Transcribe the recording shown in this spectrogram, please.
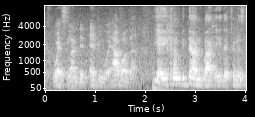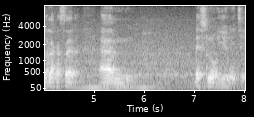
West London, everywhere. How about that? Yeah, it can be done, but the thing is, like I said, um, there's no unity.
